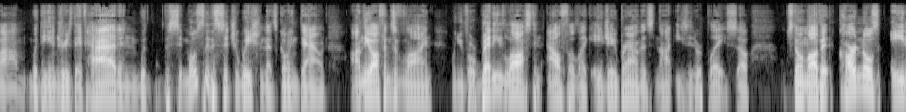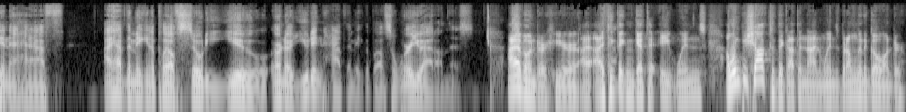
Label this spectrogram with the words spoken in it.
um, with the injuries they've had and with the mostly the situation that's going down on the offensive line when you've already lost an alpha like AJ Brown that's not easy to replace. So I just don't love it. Cardinals eight and a half. I have them making the playoffs. So do you. Or no, you didn't have them make the playoffs. So where are you at on this? I have under here. I, I think they can get to eight wins. I wouldn't be shocked if they got the nine wins, but I'm going to go under.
